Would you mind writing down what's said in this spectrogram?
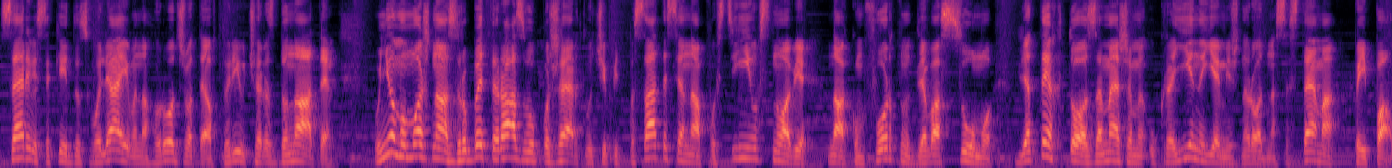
сервіс, який дозволяє винагороджувати авторів через донати. У ньому можна зробити разову пожертву чи підписатися на постійній основі на комфортну для вас суму. Для тих, хто за межами України є міжнародна система PayPal.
